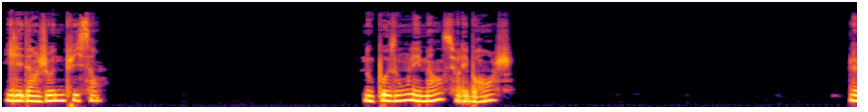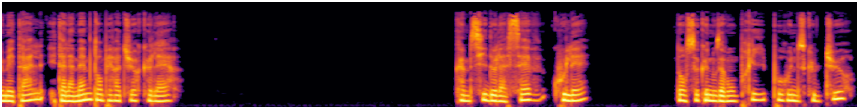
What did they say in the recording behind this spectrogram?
Il est d'un jaune puissant. Nous posons les mains sur les branches. Le métal est à la même température que l'air, comme si de la sève coulait dans ce que nous avons pris pour une sculpture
